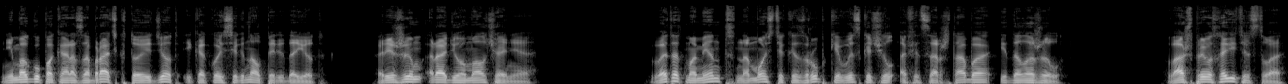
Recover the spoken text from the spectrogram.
Не могу пока разобрать, кто идет и какой сигнал передает. Режим радиомолчания». В этот момент на мостик из рубки выскочил офицер штаба и доложил. «Ваше превосходительство,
